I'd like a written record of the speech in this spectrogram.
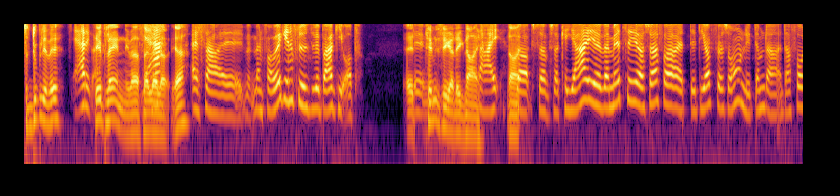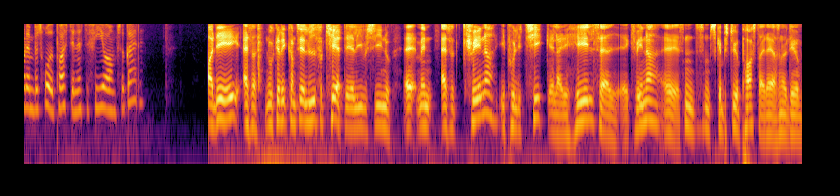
Så du bliver ved? Ja, det gør Det er planen i hvert fald? Ja. Eller? ja. Altså, øh, man får jo ikke indflydelse ved bare at give op. Øh, Øhm, temmelig sikkert ikke, nej. Nej, Nej. Så, så, så kan jeg øh, være med til at sørge for, at øh, de opfører sig ordentligt, dem der, der får den betroede post de næste fire år, så gør jeg det. Og det er ikke, altså, nu skal det ikke komme til at lyde forkert, det jeg lige vil sige nu, øh, men altså kvinder i politik, eller i det hele taget øh, kvinder, øh, sådan, som skal bestyre poster i dag, og sådan noget, det er jo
